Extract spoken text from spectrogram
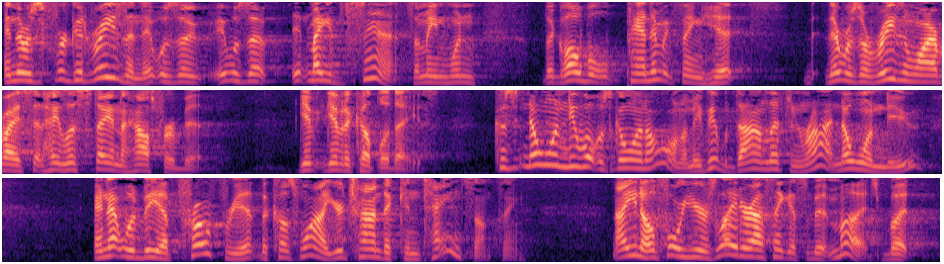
And there was for good reason. It was a, it was a, it made sense. I mean, when the global pandemic thing hit, there was a reason why everybody said, "Hey, let's stay in the house for a bit. Give, give it a couple of days." Because no one knew what was going on. I mean, people dying left and right. No one knew. And that would be appropriate because why? You're trying to contain something. Now, you know, four years later, I think it's a bit much, but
